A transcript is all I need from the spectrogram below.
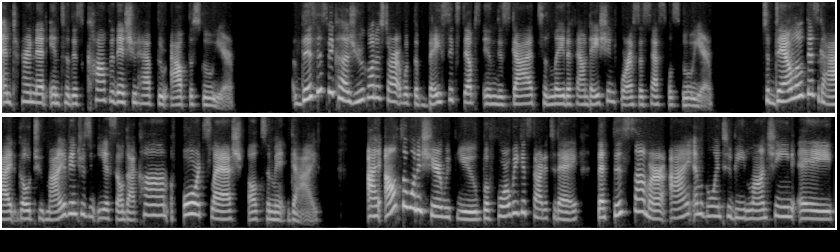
and turn that into this confidence you have throughout the school year. This is because you're going to start with the basic steps in this guide to lay the foundation for a successful school year. To download this guide, go to myadventuresinESL.com forward slash ultimate guide. I also want to share with you before we get started today that this summer I am going to be launching a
